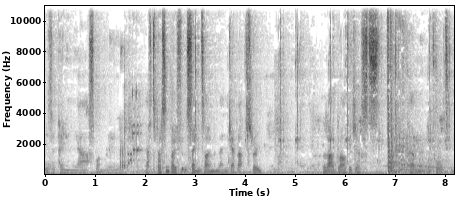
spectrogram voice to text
is a pain in the ass one really. You have to press them both at the same time and then get that through. But I'd rather just permanently portal.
